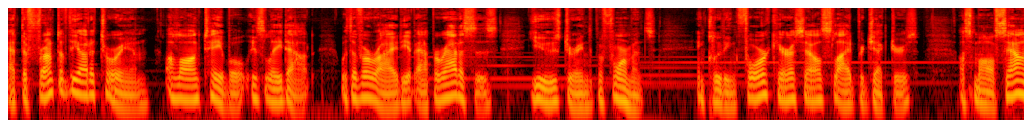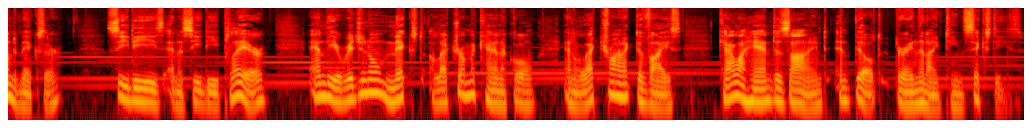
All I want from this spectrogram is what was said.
At the front of the auditorium, a long table is laid out with a variety of apparatuses used during the performance, including four carousel slide projectors, a small sound mixer, CDs and a CD player, and the original mixed electromechanical and electronic device Callahan designed and built during the 1960s.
